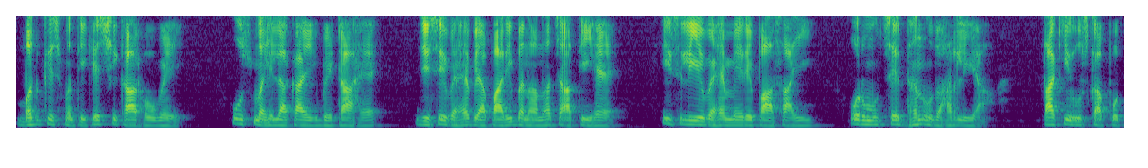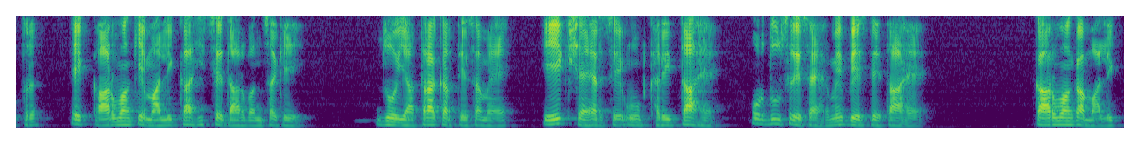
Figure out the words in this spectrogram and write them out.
बदकिस्मती के शिकार हो गए। उस महिला का एक बेटा है, जिसे वह व्यापारी बनाना चाहती है। इसलिए वह मेरे पास आई और मुझसे धन उधार लिया, ताकि उसका पुत्र एक कारवां के मालिक का हिस्सेदार बन सके, जो यात्रा करते समय एक शहर से ऊँट खरीदता है और दूसरे शहर में बेच देता है। कारवां का मालिक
